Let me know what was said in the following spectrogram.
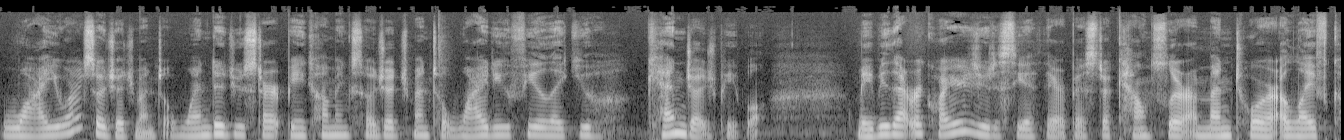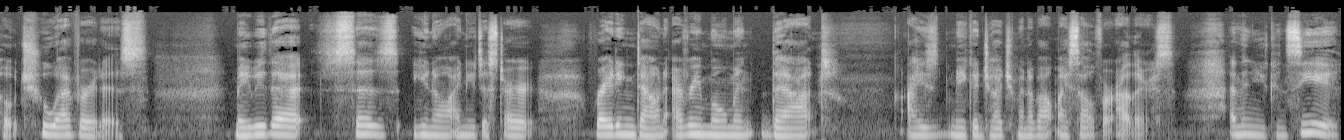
why you are so judgmental. When did you start becoming so judgmental? Why do you feel like you can judge people? Maybe that requires you to see a therapist, a counselor, a mentor, a life coach, whoever it is. Maybe that says, you know, I need to start writing down every moment that I make a judgment about myself or others. And then you can see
